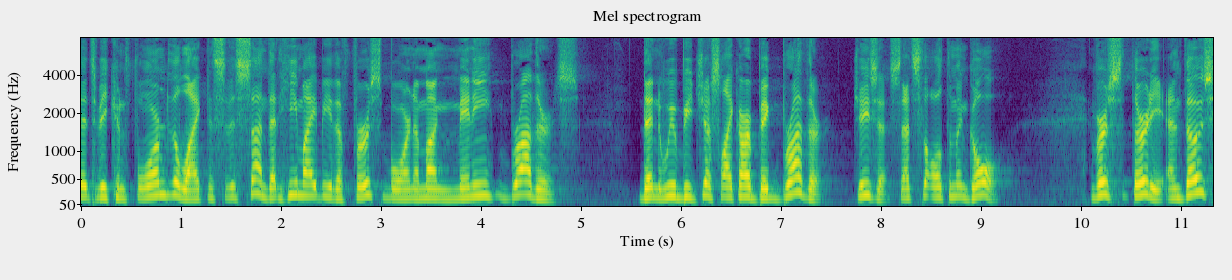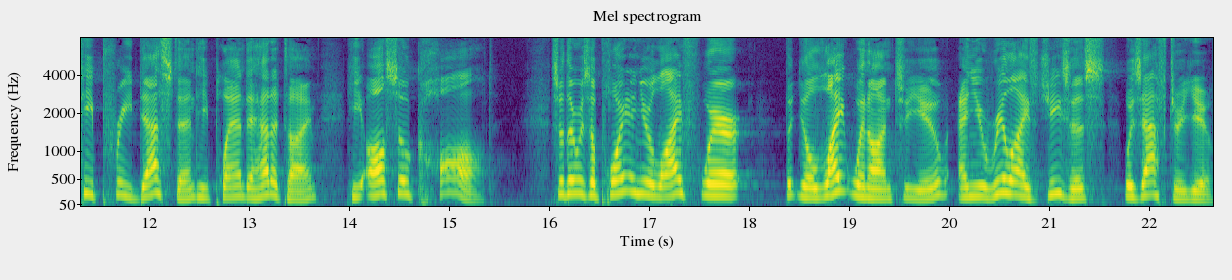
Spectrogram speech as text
That to be conformed to the likeness of his son, that he might be the firstborn among many brothers. Then we would be just like our big brother, Jesus. That's the ultimate goal. Verse 30, and those he predestined, he planned ahead of time, he also called. So there was a point in your life where the, light went on to you and you realized Jesus was after you.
